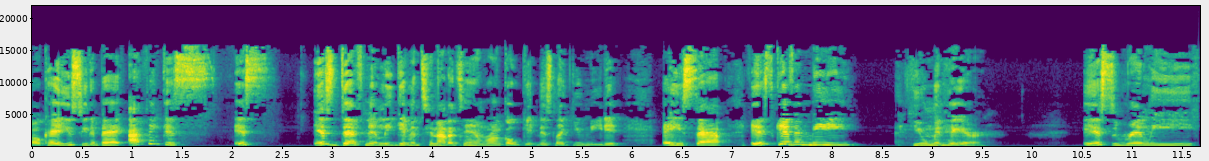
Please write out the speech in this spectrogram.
Okay, you see the back. I think it's it's it's definitely giving 10 out of 10 run go get this like you need it ASAP. It's giving me human hair. It's really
